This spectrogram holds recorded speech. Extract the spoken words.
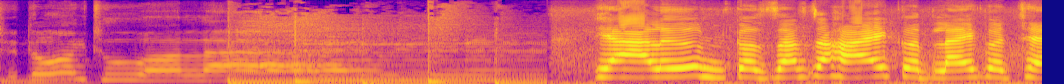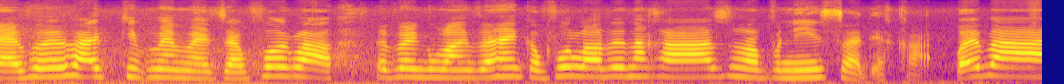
จะโดนทั่วไลน์ อย่าลืมกด subscribe กดไลค์กดแชร์เพื่อไม่พลาดคลิปใหม่ๆจากพวกเรา และเป็นกำลังใจให้กับพวกเราด้วยนะคะสำหรับวันนี้สวัสดีค่ะ บ๊ายบาย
